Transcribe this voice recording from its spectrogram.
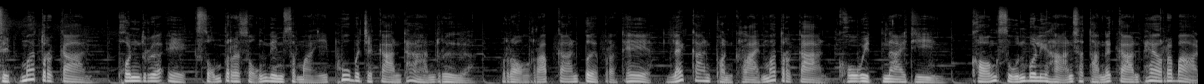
สิบมาตรการพลเรือเอกสมประสงค์นินสมัยผู้บัญชาการทหารเรือ รองรับการเปิดประเทศ และการผ่อนคลายมาตรการโควิด -19 ของศูนย์บริหารสถานการณ์แพร่ระบาด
